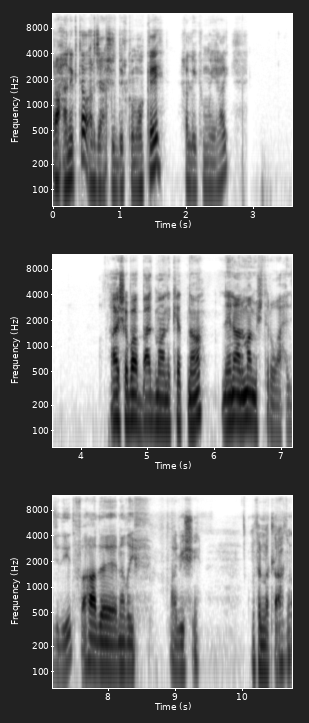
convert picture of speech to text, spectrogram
راح أنكته وأرجع أشد لكم okay؟ خليكم وياي. هاي شباب بعد ما نكتناه لأن أنا ما مشتري واحد جديد فهذا نظيف ما بي شي مثل ما تلاحظون.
